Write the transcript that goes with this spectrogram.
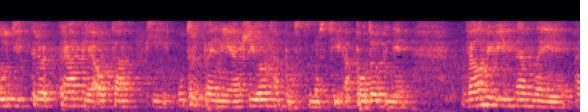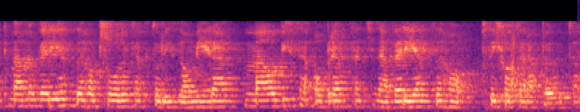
ľudí trápia otázky utrpenia, života po smrti a podobne. Veľmi významné je, ak máme veriaceho človeka, ktorý zomiera, mal by sa obrácať na veriaceho psychoterapeuta.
